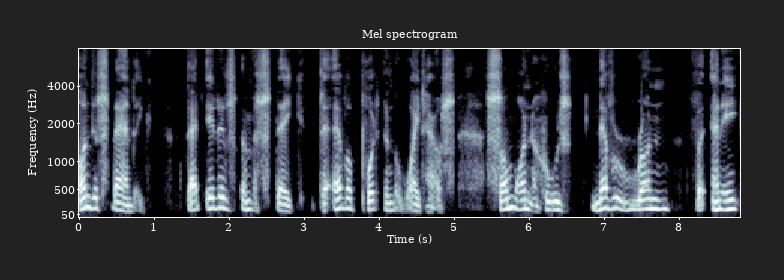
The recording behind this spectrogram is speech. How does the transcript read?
understanding that it is a mistake to ever put in the White House someone who's never run for any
